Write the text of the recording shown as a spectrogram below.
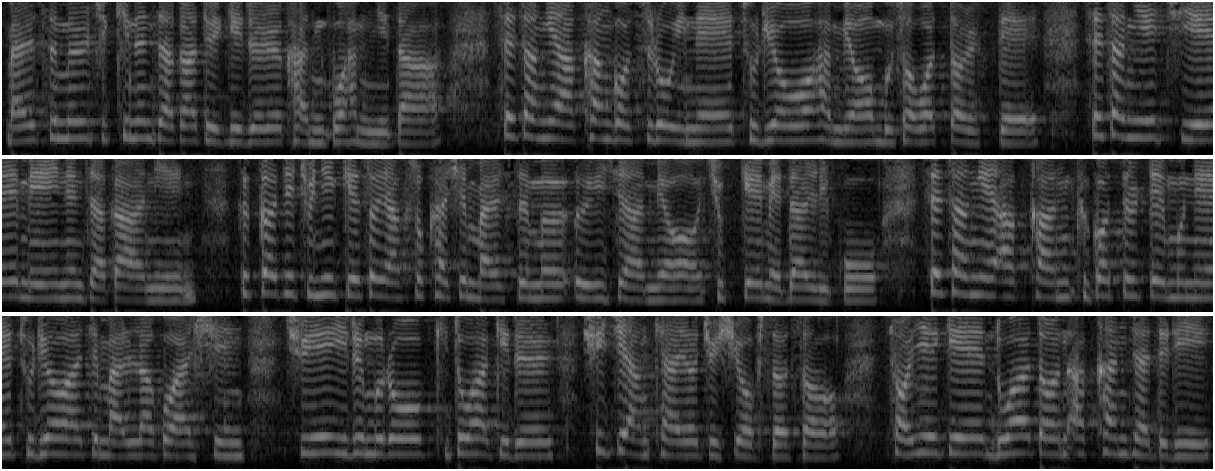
말씀을 지키는 자가 되기를 간구합니다. 세상의 악한 것으로 인해 두려워하며 무서워 떨 때 세상의 지혜에 매이는 자가 아닌 끝까지 주님께서 약속하신 말씀을 의지하며 죽게 매달리고 세상의 악한 그것들 때문에 두려워하지 말라고 하신 주의 이름으로 기도하기를 쉬지 않게 하여 주시옵소서. 저희에게 노하던 악한 자들이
